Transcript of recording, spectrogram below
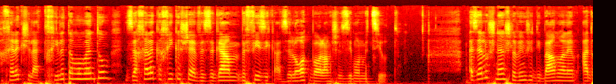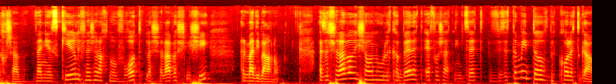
החלק של להתחיל את המומנטום, זה החלק הכי קשה, וזה גם בפיזיקה, זה לא רק בעולם של זימון מציאות. אז אלו שני השלבים שדיברנו עליהם עד עכשיו, ואני אזכיר לפני שאנחנו עוברות לשלב השלישי, על מה דיברנו. אז השלב הראשון הוא לקבל את איפה שאת נמצאת, וזה תמיד טוב בכל אתגר.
